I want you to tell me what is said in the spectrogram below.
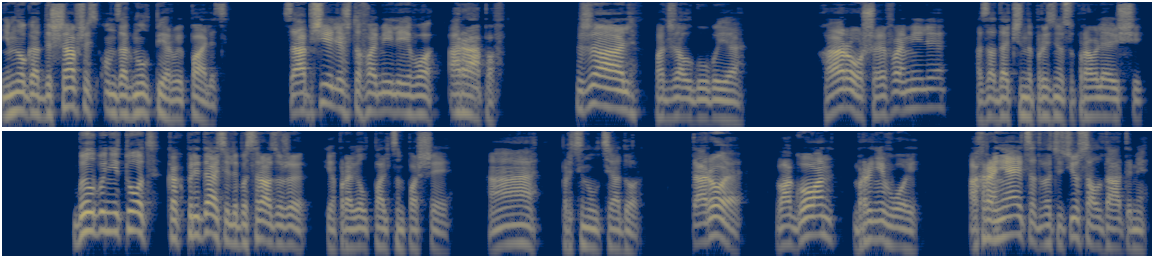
Немного отдышавшись, он загнул первый палец. Сообщили, что фамилия его Арапов. «Жаль», — поджал губы я. «Хорошая фамилия», — озадаченно произнес управляющий. Был бы не тот, как предателя бы сразу же... Я провел пальцем по шее. а, протянул Теодор. Второе. Вагон броневой. Охраняется двадцатью солдатами.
